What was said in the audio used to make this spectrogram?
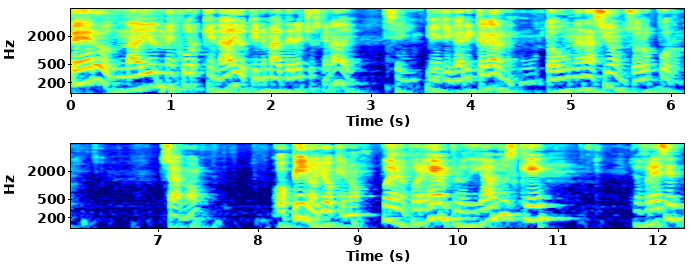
pero nadie es mejor que nadie o tiene más derechos que nadie. Sí. Y llegar y cagarme toda una nación solo por. O sea, no. Opino yo que no. Bueno, por ejemplo, digamos que le ofrecen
